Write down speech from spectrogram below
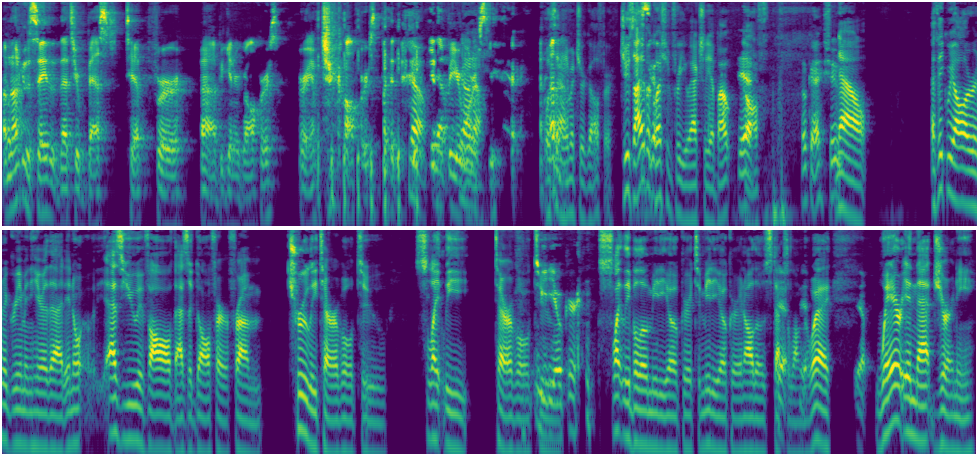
I'm not going to say that that's your best tip for uh, beginner golfers or amateur golfers, but No. it may not be your No, no. worst either. What's an amateur golfer? Juice, I have a question for you actually about Yeah. golf. Okay, shoot. Now, I think we all are in agreement here that in as you evolve as a golfer from truly terrible to slightly terrible to Mediocre. slightly below mediocre to mediocre and all those steps Yeah, along yeah. the way. Yep. Where in that journey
